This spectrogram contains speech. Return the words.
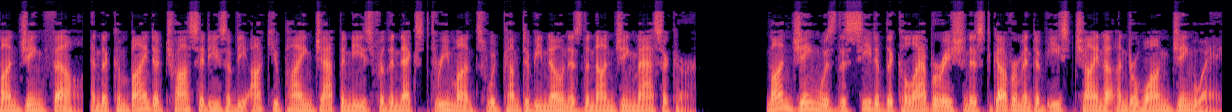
Nanjing fell, and the combined atrocities of the occupying Japanese for the next three months would come to be known as the Nanjing Massacre. Nanjing was the seat of the collaborationist government of East China under Wang Jingwei,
